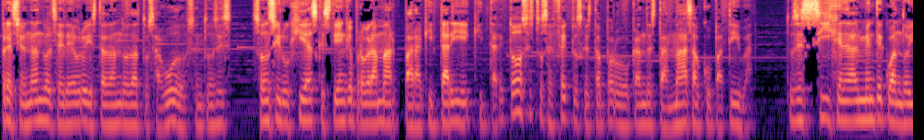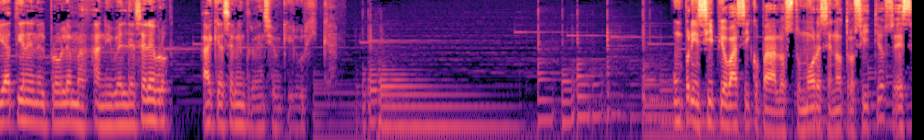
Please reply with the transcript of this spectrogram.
presionando el cerebro y está dando datos agudos. Entonces, son cirugías que se tienen que programar para quitar y quitar todos estos efectos que está provocando esta masa ocupativa. Entonces, sí, generalmente cuando ya tienen el problema a nivel de cerebro, hay que hacer una intervención quirúrgica. Un principio básico para los tumores en otros sitios es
